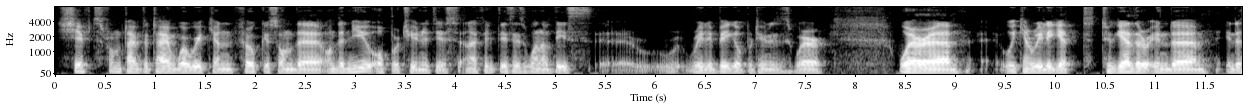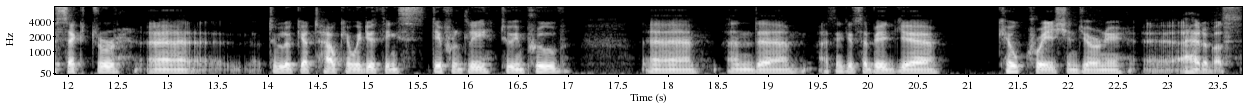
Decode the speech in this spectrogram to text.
shifts from time to time where we can focus on the on the new opportunities, and I think this is one of these uh, really big opportunities where where uh, we can really get together in the in the sector uh, to look at how can we do things differently to improve uh, and uh, I think it's a big uh, co-creation journey uh, ahead of us.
